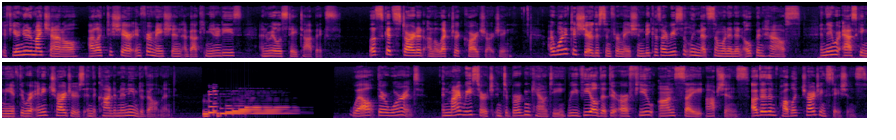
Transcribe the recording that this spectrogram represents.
If you're new to my channel, I like to share information about communities and real estate topics. Let's get started on electric car charging. I wanted to share this information because I recently met someone at an open house and they were asking me if there were any chargers in the condominium development. Well, there weren't. And my research into Bergen County revealed that there are a few on-site options other than public charging stations.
